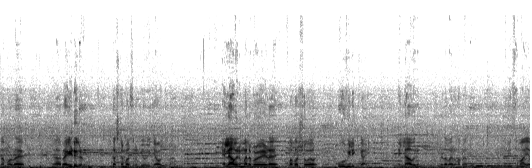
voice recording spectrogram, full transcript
നമ്മുടെ റൈഡുകളും കസ്റ്റമേഴ്സിന് ഉപയോഗിക്കാവുന്നതാണ്. എല്ലാവരും മലമ്പുഴയുടെ ഫ്ലവർ ഷോ പൂവിളിക്കായി. എല്ലാവരും ഇവിടെ വരണമെന്ന് വിധമായി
